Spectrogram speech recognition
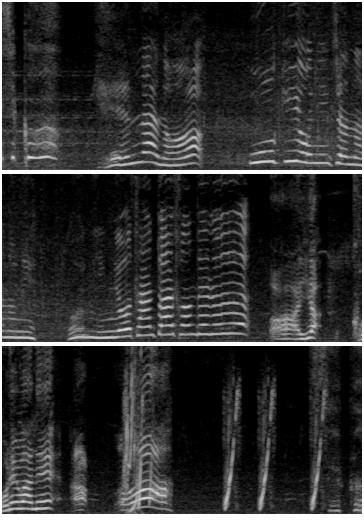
いじくん変なの。大きいお兄ちゃんなのにお人形さんと遊んでる。ああいやこれはねああすごい。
